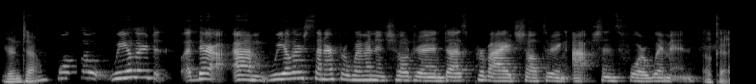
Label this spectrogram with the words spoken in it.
Here in town? Well, so Wheeler, there, um, Wheeler Center for Women and Children does provide sheltering options for women. Okay.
